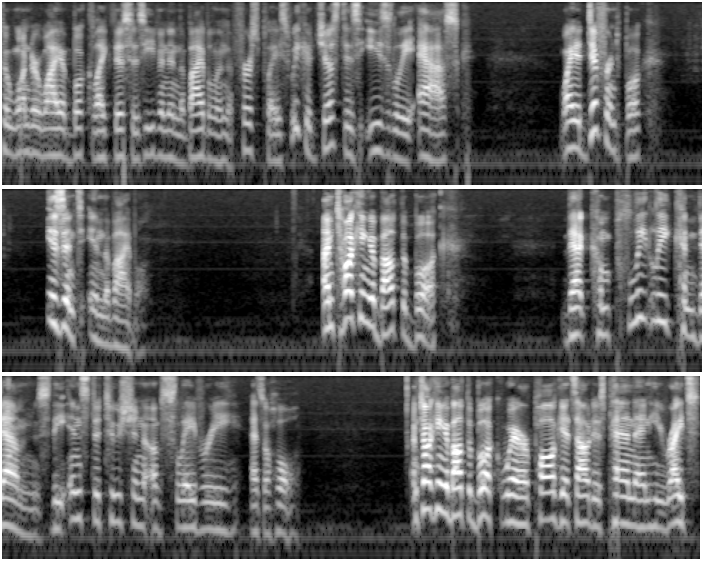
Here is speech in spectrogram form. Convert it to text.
to wonder why a book like this is even in the Bible in the first place, we could just as easily ask why a different book isn't in the Bible. I'm talking about the book that completely condemns the institution of slavery as a whole. I'm talking about the book where Paul gets out his pen and he writes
